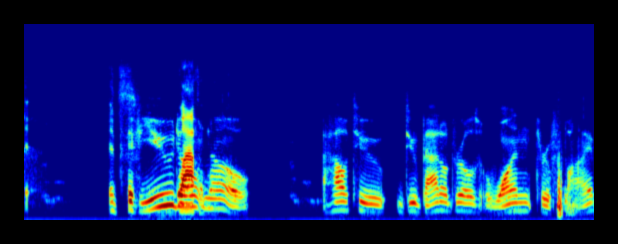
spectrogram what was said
It- it's If you don't Laughable. know how to do battle drills one through five,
